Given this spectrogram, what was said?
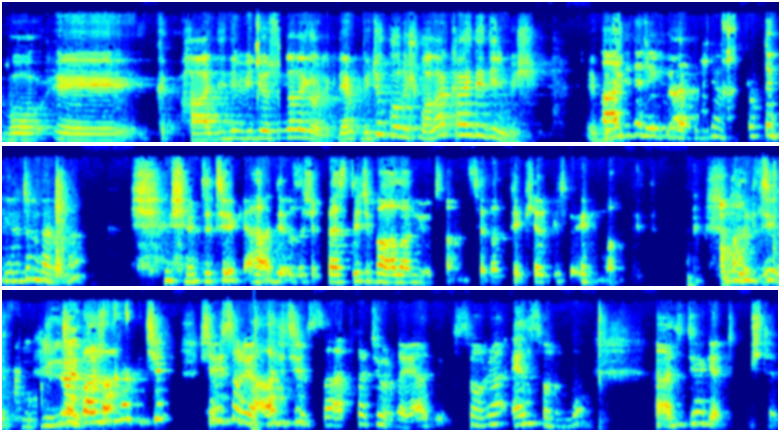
bu e, Hadi'nin videosunda da gördük. Bütün konuşmalar kaydedilmiş. E, Hadi de ne güzel Çok da güldüm ben ona. Şimdi diyor ki Hadi Özışık besteci bağlanıyor. Tamam Sedat Peker biliyor Ama abi diyor, çok güzel. toparlanmak için şey soruyor. Abi diyor saat kaç orada ya diyor. Sonra en sonunda Hadi diyor ki işte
